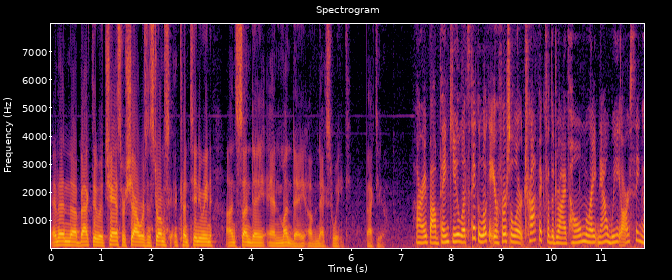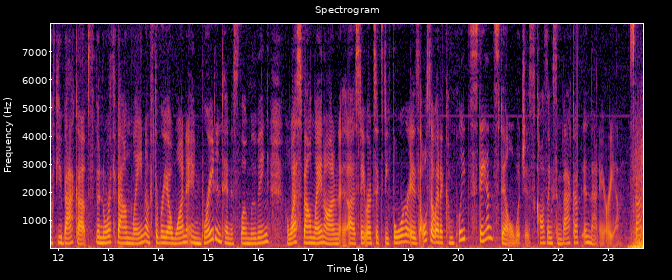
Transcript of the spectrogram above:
And then uh, back to a chance for showers and storms continuing on Sunday and Monday of next week. Back to you. All right, Bob, thank you. Let's take a look at your first alert traffic for the drive home. Right now, we are seeing a few backups. The northbound lane of 301 in Bradenton is slow moving. The westbound lane on uh, State Road 64 is also at a complete standstill, which is causing some backup in that area. Scott?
